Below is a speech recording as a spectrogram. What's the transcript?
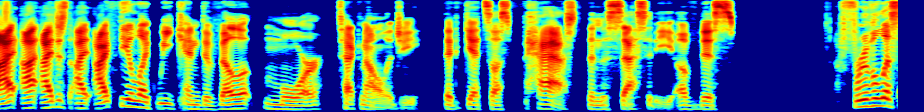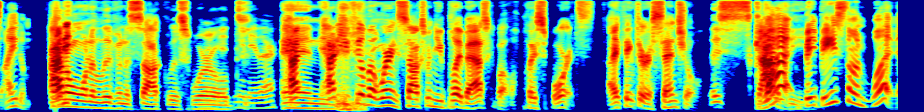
I, I, I just I, I feel like we can develop more technology that gets us past the necessity of this frivolous item. I How do don't want to live in a sockless world. Me neither. How, And how do you feel about wearing socks when you play basketball, play sports? I think they're essential. It's gotta be. Ba- based on what?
